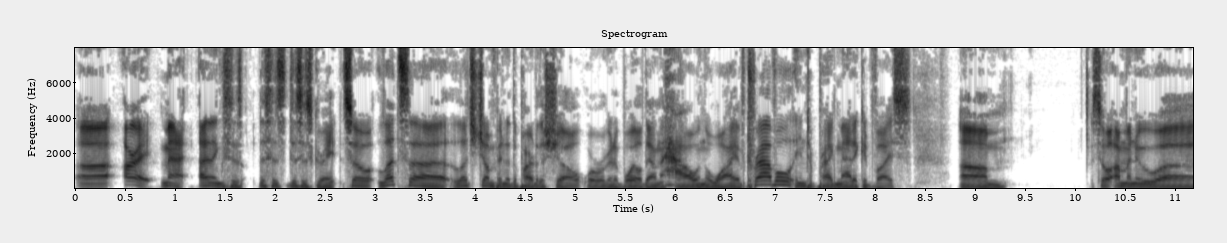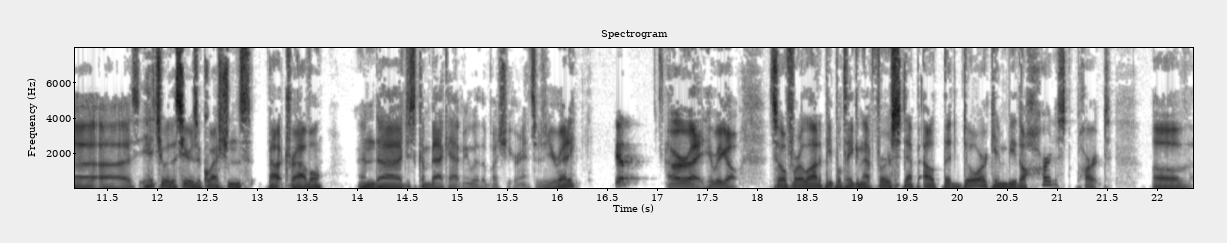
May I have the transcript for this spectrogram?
Uh, all right, Matt. I think this is this is this is great. So let's uh, let's jump into the part of the show where we're going to boil down the how and the why of travel into pragmatic advice. Um, so I'm going to uh, uh, hit you with a series of questions about travel, and uh, just come back at me with a bunch of your answers. Are you ready? Yep. All right, here we go. So for a lot of people, taking that first step out the door can be the hardest part of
